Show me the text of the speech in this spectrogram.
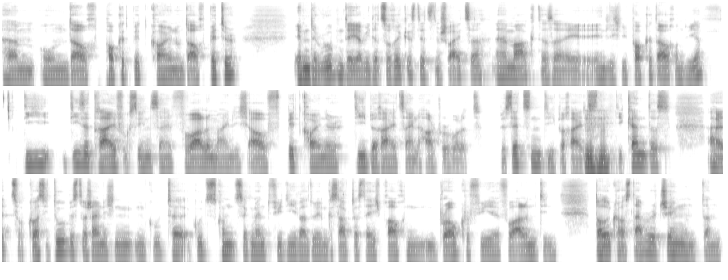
ähm, und auch Pocket Bitcoin und auch Bitter. Eben der Ruben, der ja wieder zurück ist jetzt im Schweizer äh, Markt, also äh, ähnlich wie Pocket auch und wir. Die, diese drei fokussieren sich vor allem eigentlich auf Bitcoiner, die bereits eine Hardware-Wallet besitzen, die bereits, mhm. die, die, kennen das. Äh, so quasi du bist wahrscheinlich ein, ein guter, gutes Kundensegment für die, weil du eben gesagt hast, ey, ich brauche einen Broker für vor allem den Dollar Cost Averaging und dann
